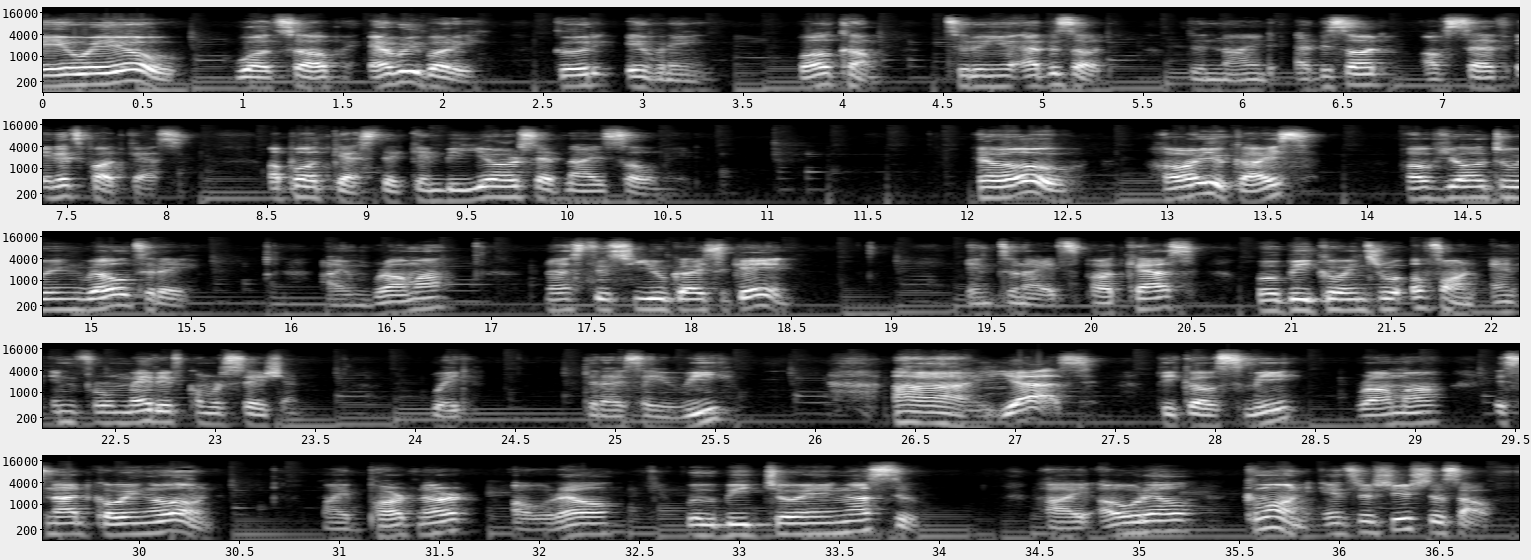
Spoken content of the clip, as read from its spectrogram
Ayo! What's up, everybody? Good evening. Welcome to the new episode, the ninth episode of Safe in Its podcast, a podcast that can be yours at night soulmate. Hello, how are you guys? Hope you all doing well today. I'm Brahma. Nice to see you guys again. In tonight's podcast, we'll be going through a fun and informative conversation. Wait, did I say we? Ah, yes, because me, Rama, is not going alone. My partner, Aurel, will be joining us too. Hi, Aurel. Come on, introduce yourself.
